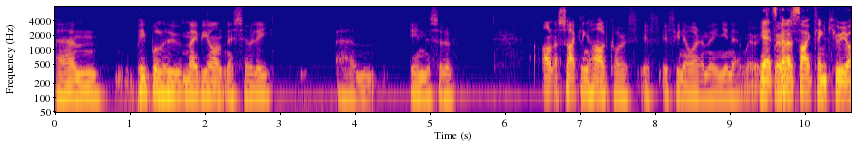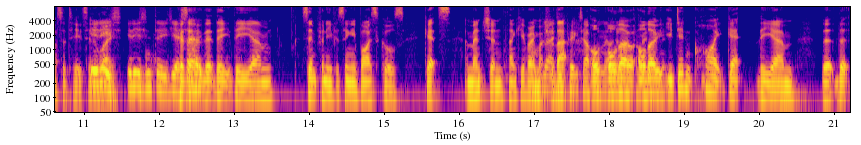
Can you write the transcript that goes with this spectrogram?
um, people who maybe aren't necessarily um, in the sort of aren't a cycling hardcore, if, if if you know what I mean. You know where it's, Yeah, it's kind of cycling curiosities in it a way. is it is indeed yes. because the the, the um, symphony for singing bicycles gets a mention. Thank you very I'm much for you that. picked up on that. Although although you didn't quite get the um, the the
